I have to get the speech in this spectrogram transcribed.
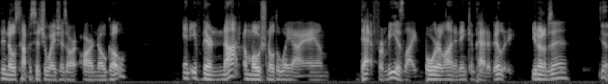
then those type of situations are are no go. And if they're not emotional the way I am, that for me is like borderline and incompatibility. You know what I'm saying? Yeah.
